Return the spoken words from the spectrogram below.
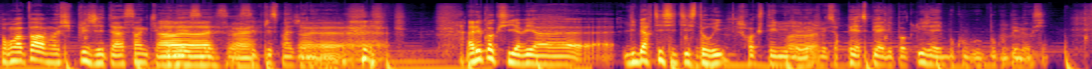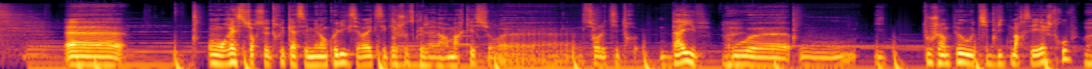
pour ma part, moi je suis plus GTA 5, tu Ah connais, ouais, c'est- ouais. plus ma ouais, À l'époque, s'il y avait euh, Liberty City Story, je crois que c'était lui, Ouais, j'avais ouais. joué sur PSP à l'époque, lui j'avais beaucoup, beaucoup aimé aussi. Euh, on reste sur ce truc assez mélancolique, c'est vrai que c'est quelque chose que j'avais remarqué sur, euh, sur le titre Dive, Ouais. où, euh, où il touche un peu au type beat marseillais, je trouve. Ouais.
